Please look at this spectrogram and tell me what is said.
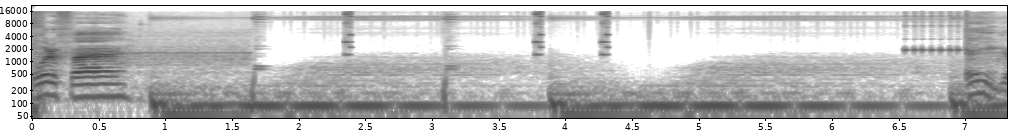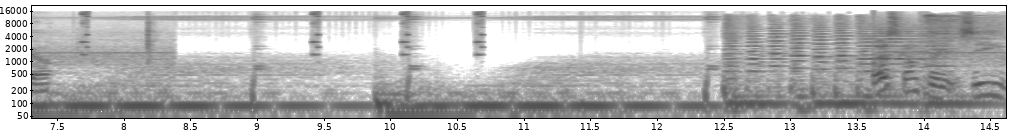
45. There you go. Quest complete. See, you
